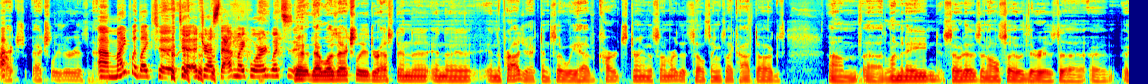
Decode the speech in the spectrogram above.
actually, actually, there is now. Uh, Mike would like to, to address that. Mike Ward, what's that, that, was actually addressed in the in the in the project, and so we have carts during the summer that sell things like hot dogs, um, uh, lemonade, sodas, and also there is a, a, a,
